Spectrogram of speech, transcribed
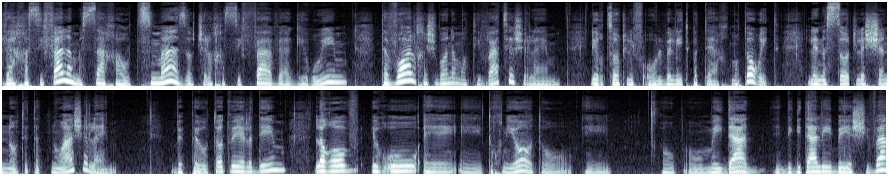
והחשיפה למסך, העוצמה הזאת של החשיפה והגירויים, תבוא על חשבון המוטיבציה שלהם לרצות לפעול ולהתפתח מוטורית, לנסות לשנות את התנועה שלהם. ופעוטות וילדים לרוב יראו אה, אה, תוכניות או, אה, או, או מידע דיגיטלי בישיבה.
